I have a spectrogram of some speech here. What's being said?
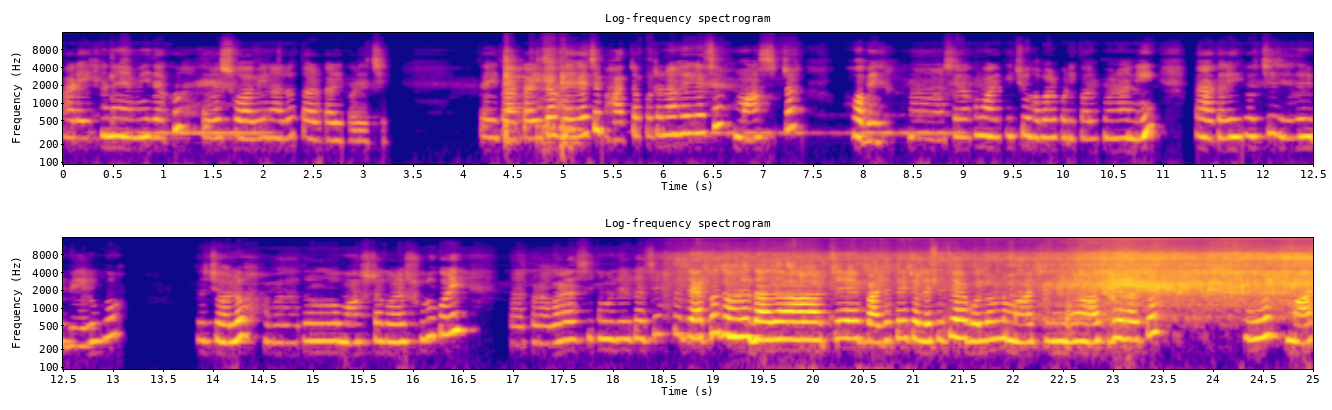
আর এইখানে আমি দেখো, এবার সোয়াবিন আলু তরকারি করেছি। তো এই তরকারিটা হয়ে গেছে, ভাতটা ফোটানো হয়ে গেছে, মাছটা হবে। সেরকম আর কিছু হবার পরিকল্পনা নেই। তাড়াতাড়ি হচ্ছে যেহেতু বেরোবো, তো চলো আপাতত মাছটা করা শুরু করি, তারপর আবার আসছি তোমাদের কাছে। তো দেখো তোমাদের দাদা আছে বাজার থেকে চলে এসেছে আর বললাম না মাছ নিয়ে আসবে হয়তো। মাছ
